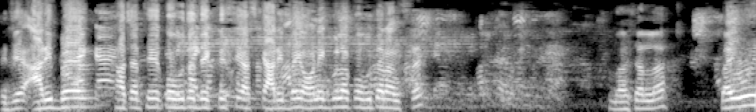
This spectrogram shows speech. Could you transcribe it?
যে আরিফ ভাইয়ের খাঁচার থেকে কবুতর দেখতেছি আজকে আরিফ ভাই অনেকগুলা কবুতর আনছে। মাশাল্লাহ ভাই ওই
